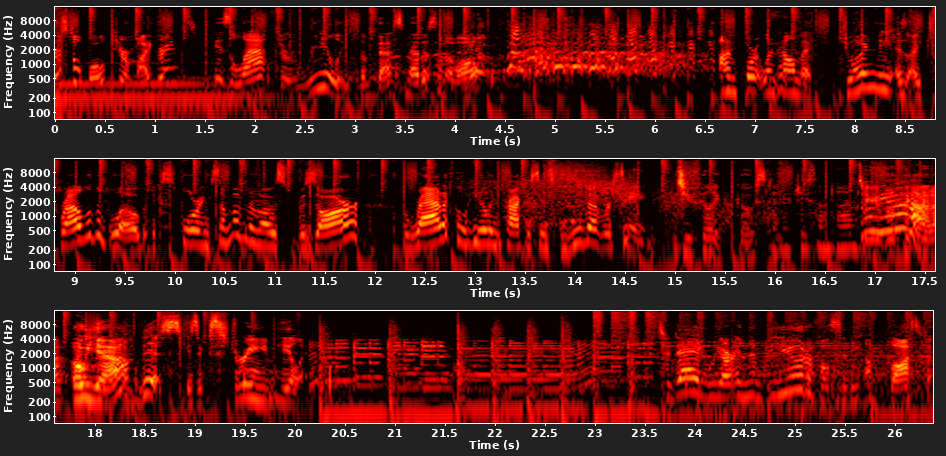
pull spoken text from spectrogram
crystal bowl cure migraines? Is laughter really the best medicine of all? I'm Portland Helmich. Join me as I travel the globe exploring some of the most bizarre, radical healing practices you've ever seen. Do you feel like ghost energy sometimes? Are Oh, you able to pick yeah. that up? Oh yeah? This is extreme healing. Today we are in the beautiful city of Boston.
